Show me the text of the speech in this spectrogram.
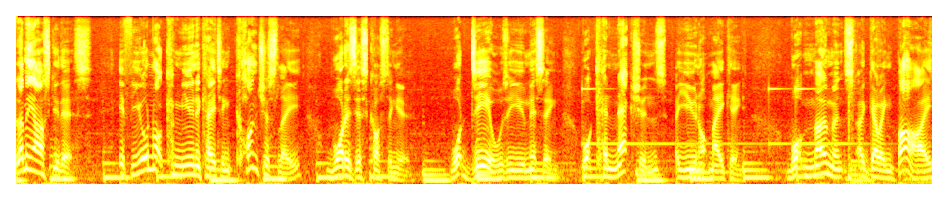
Let me ask you this. If you're not communicating consciously, what is this costing you? What deals are you missing? What connections are you not making? What moments are going by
